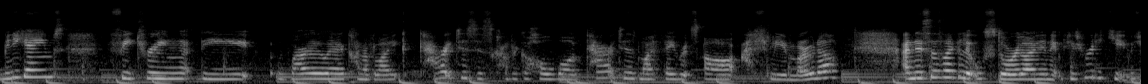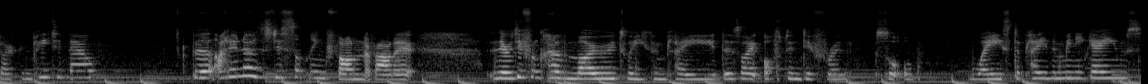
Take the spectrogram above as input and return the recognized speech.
mini games featuring the WarioWare kind of like characters. There's kind of like a whole world of characters. My favourites are Ashley and Mona. And this has like a little storyline in it which is really cute which I've completed now. But I don't know, there's just something fun about it. There are different kind of modes where you can play. There's like often different sort of ways to play the mini games.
